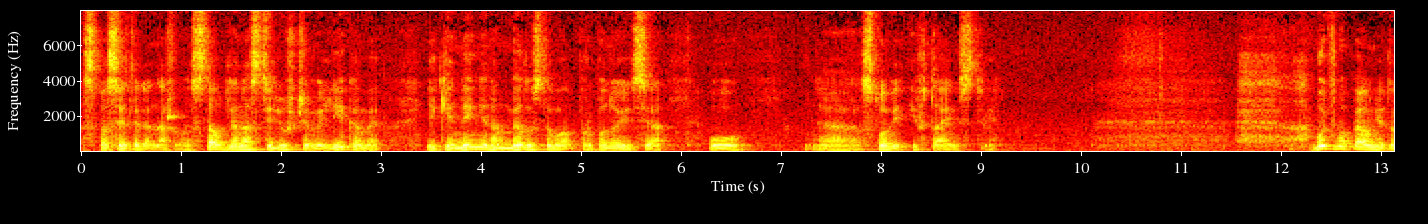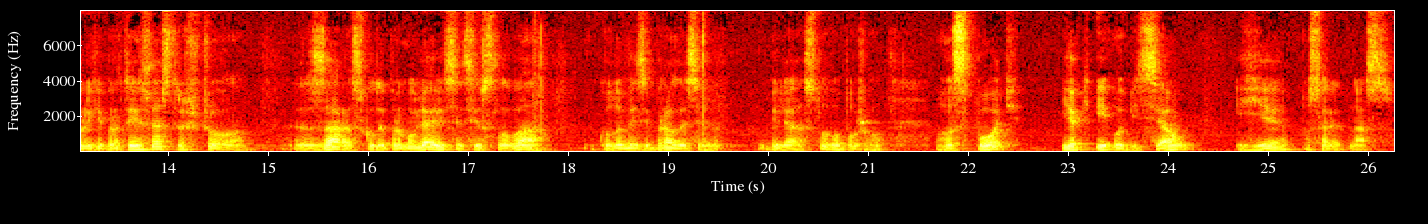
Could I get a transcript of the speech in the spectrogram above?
Спасителя нашого став для нас цілющими ліками, які нині нам милостиво пропонуються у слові і в таїнстві. Будьмо певні, дорогі брати і сестри, що зараз, коли промовляються ці слова, коли ми зібралися біля Слова Божого, Господь, як і обіцяв, є посеред нас.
